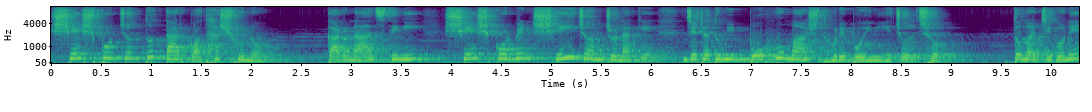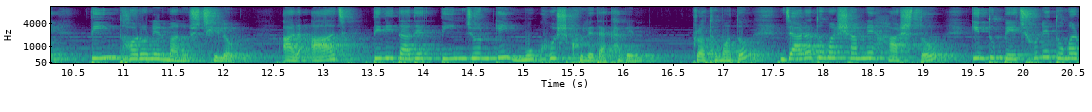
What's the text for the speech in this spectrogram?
শেষ পর্যন্ত তার কথা শোনো। কারণ আজ তিনি শেষ করবেন সেই যন্ত্রণাকে যেটা তুমি বহু মাস ধরে বই নিয়ে চলছ। তোমার জীবনে তিন ধরনের মানুষ ছিল, আর আজ তিনি তাদের তিনজনকেই মুখোশ খুলে দেখাবেন। প্রথমত, যারা তোমার সামনে হাসত, কিন্তু পেছনে তোমার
